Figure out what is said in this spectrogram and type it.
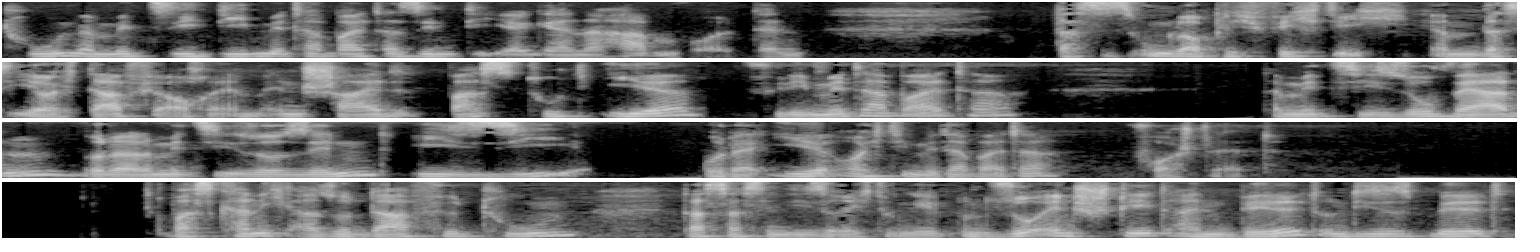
tun, damit sie die Mitarbeiter sind, die ihr gerne haben wollt? Denn das ist unglaublich wichtig, ähm, dass ihr euch dafür auch entscheidet, was tut ihr für die Mitarbeiter, damit sie so werden oder damit sie so sind, wie sie oder ihr euch die Mitarbeiter vorstellt. Was kann ich also dafür tun, dass das in diese Richtung geht? Und so entsteht ein Bild und dieses Bild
